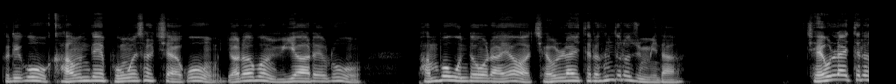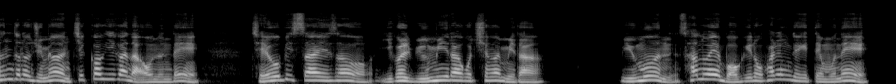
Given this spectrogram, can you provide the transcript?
그리고 가운데 봉을 설치하고 여러 번 위아래로 반복 운동을 하여 제올라이트를 흔들어 줍니다. 제올라이트를 흔들어 주면 찌꺼기가 나오는데 제오빗사에서 이걸 mulm이라고 칭합니다. 뮤은 산호의 먹이로 활용되기 때문에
